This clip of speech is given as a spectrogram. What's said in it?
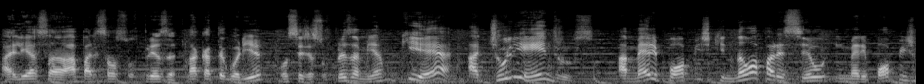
ali essa aparição surpresa na categoria, ou seja, surpresa mesmo, que é a Julie Andrews, a Mary Poppins, que não apareceu em Mary Poppins,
